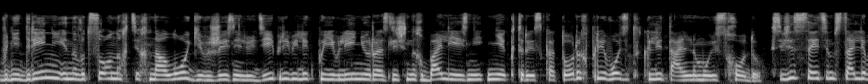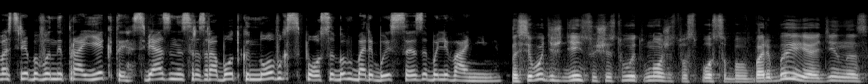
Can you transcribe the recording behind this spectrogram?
Внедрение инновационных технологий в жизни людей привели к появлению различных болезней, некоторые из которых приводят к летальному исходу. В связи с этим стали востребованы проекты, связанные с разработкой новых способов борьбы с заболеваниями. На сегодняшний день существует множество способов борьбы, и один из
